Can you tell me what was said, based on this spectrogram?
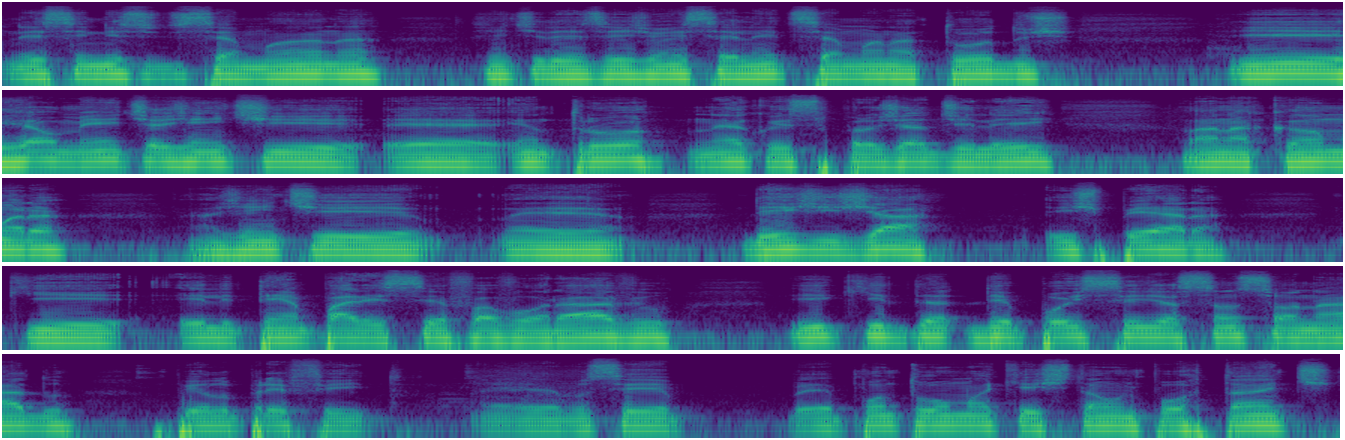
nesse início de semana. A gente deseja uma excelente semana a todos. E realmente a gente é, entrou né, com esse projeto de lei lá na Câmara. A gente, é, desde já, espera que ele tenha parecer favorável e que depois seja sancionado pelo prefeito. É, você é, pontuou uma questão importante.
